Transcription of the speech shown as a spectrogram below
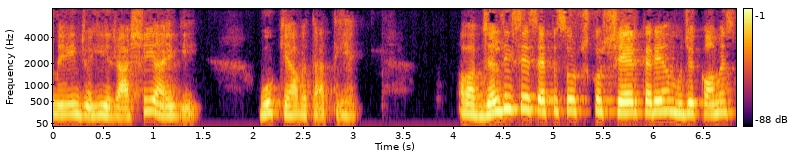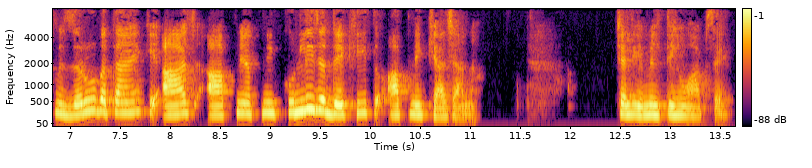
में जो ये राशि आएगी, वो क्या बताती है? अब आप जल्दी से इस एपिसोड को शेयर करें और मुझे कमेंट्स में ज़रूर बताएँ कि आज आपने अपनी कुंडली जब देखी तो आपने क्या जाना। चलिए, मिलती हूँ आपसे।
